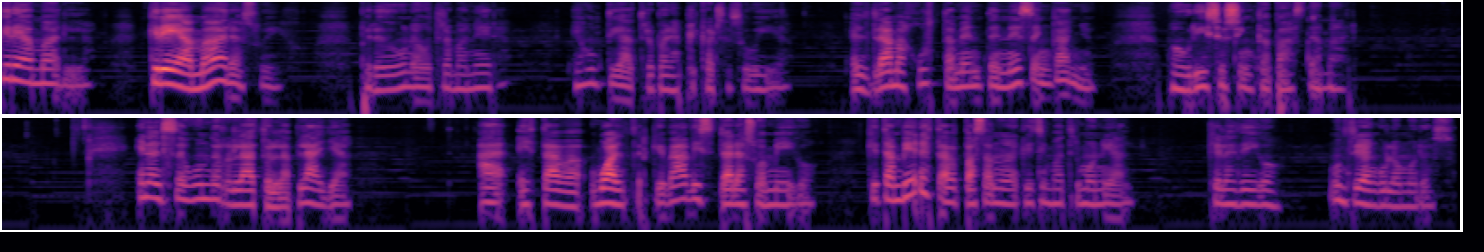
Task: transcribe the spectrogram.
quiere amarla, cree amar a su hijo, pero de una u otra manera es un teatro para explicarse su vida. El drama justamente en ese engaño. Mauricio es incapaz de amar. En el segundo relato, en la playa, ah, estaba Walter, que va a visitar a su amigo, que también estaba pasando una crisis matrimonial. que les digo? Un triángulo amoroso.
